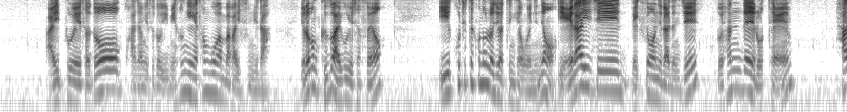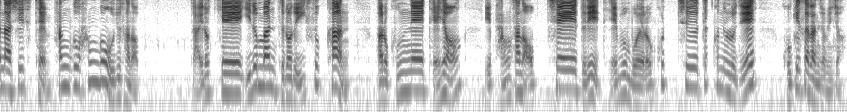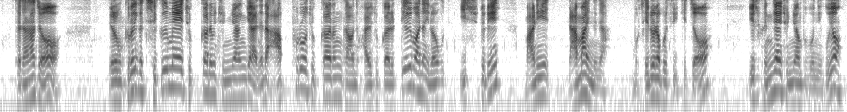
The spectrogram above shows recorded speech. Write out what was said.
아이프에서도 과정에서도 이미 흥행에 성공한 바가 있습니다. 여러분 그거 알고 계셨어요? 이 코치 테크놀로지 같은 경우에는요, 이 LIG 넥스원이라든지 또 현대 로템, 하나 시스템, 한국 항공우주산업, 자 이렇게 이름만 들어도 익숙한 바로 국내 대형 이 방산 업체들이 대부분 뭐예요, 여러분 코츠 테크놀로지의 고객사라는 점이죠. 대단하죠. 여러분 그러니까 지금의 주가름이 중요한 게 아니라 앞으로 주가름 가운데 과연 주가를 띄울 만한 이런 이슈들이 많이 남아 있느냐 뭐 재료라 볼 수 있겠죠. 이것이 굉장히 중요한 부분이고요.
